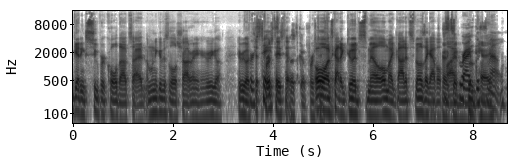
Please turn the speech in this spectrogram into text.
getting super cold outside i'm gonna give this a little shot right here here we go here we go First T- first taste. taste Let's go. First oh taste. it's got a good smell oh my god it smells like apple pie good- Describe the smell.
